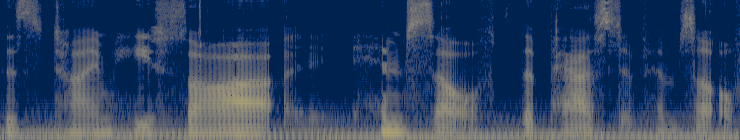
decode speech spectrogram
this time he saw himself the past of himself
